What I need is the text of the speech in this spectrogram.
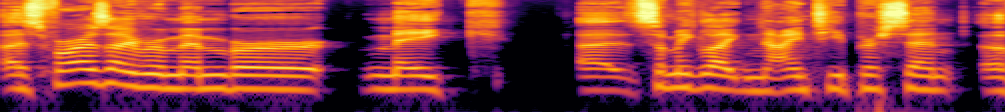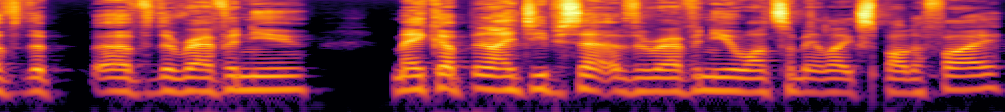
as far as I remember, make uh, something like 90% of the of the revenue, make up 90% of the revenue on something like Spotify.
